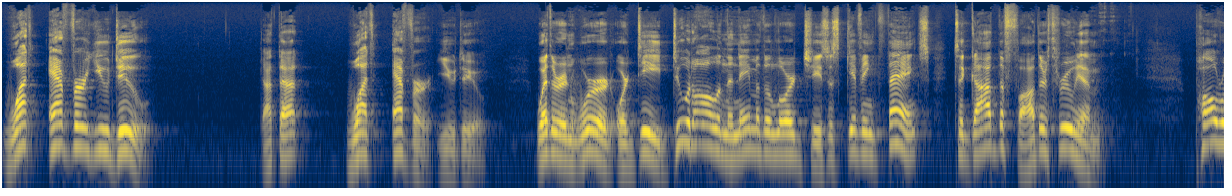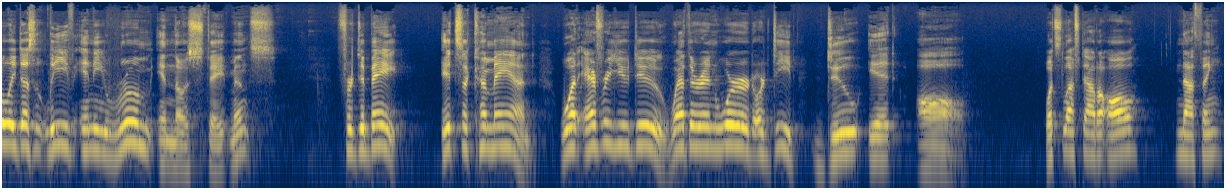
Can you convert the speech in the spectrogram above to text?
"Whatever you do." Got that? Whatever you do whether in word or deed, do it all in the name of the Lord Jesus, giving thanks to God the Father through him. Paul really doesn't leave any room in those statements for debate It's a command. Whatever you do, whether in word or deed, do it all. What's left out of all? Nothing.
